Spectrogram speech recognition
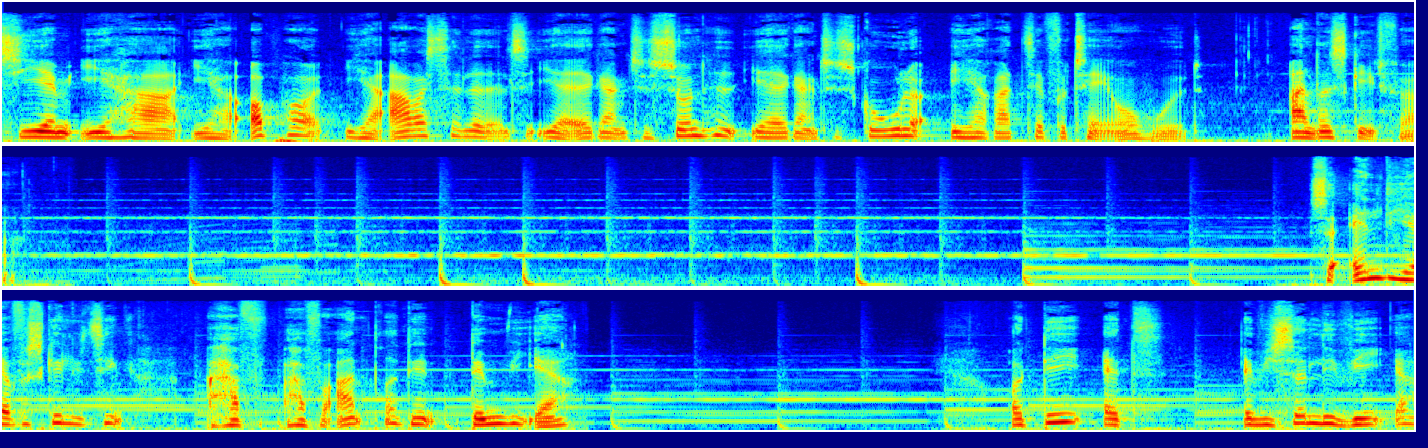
sige, at I har, I har ophold, I har arbejdstilladelse, I har adgang til sundhed, I har adgang til skoler, I har ret til at få tag over hovedet. Aldrig sket før. Så alle de her forskellige ting har, har forandret den, dem, vi er. Og det, at, at vi så leverer,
